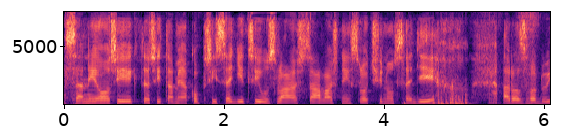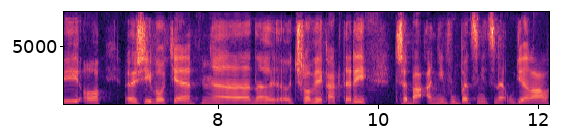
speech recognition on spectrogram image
seniori, kteří tam jako přísedící u zvlášť závažných zločinů sedí a rozhodují o životě člověka, který třeba ani vůbec nic neudělal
